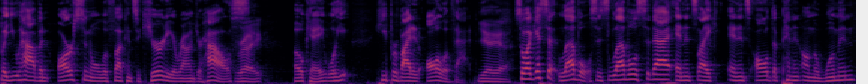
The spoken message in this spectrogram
but you have an arsenal of fucking security around your house. Right. Okay. Well, he he provided all of that. Yeah. Yeah. So I guess it levels. It's levels to that, and it's like, and it's all dependent on the woman,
